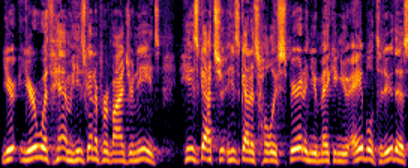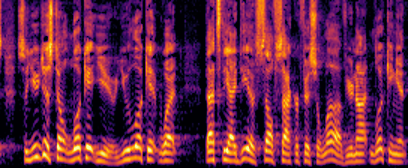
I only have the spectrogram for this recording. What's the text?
You're, you're with him. He's going to provide your needs. He's got, your, he's got his Holy Spirit and you making you able to do this. So you just don't look at you. You look at what that's the idea of self sacrificial love. You're not looking at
